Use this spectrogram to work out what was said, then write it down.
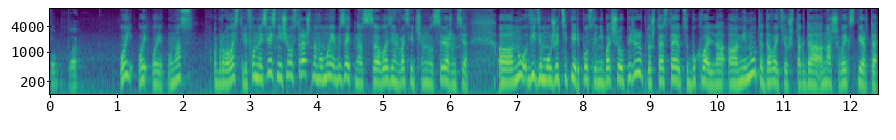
Опа. Ой, ой, ой, у нас оборвалась телефонная связь. Ничего страшного, мы обязательно с э, Владимиром Васильевичем свяжемся. Э, Ну, видимо, уже теперь после небольшого перерыва, потому что остается буквально э, минута. Давайте уж тогда нашего эксперта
